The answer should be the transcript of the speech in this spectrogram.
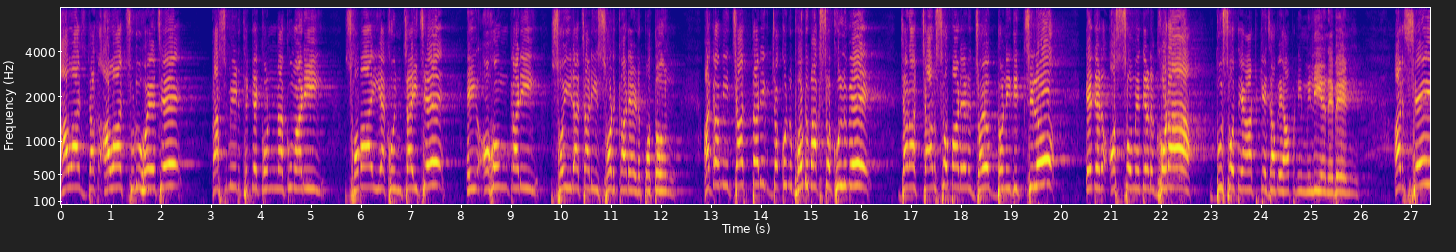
আওয়াজ ডাকা, আওয়াজ শুরু হয়েছে। কাশ্মীর থেকে কন্যাকুমারী সবাই এখন চাইছে এই অহংকারী স্বৈরাচারী সরকারের পতন। আগামী চার তারিখ যখন ভোট বাক্স খুলবে, যারা চারশো পারের জয়ধ্বনি দিচ্ছিল, এদের অশ্বমেধের ঘোড়া দুশোতে আটকে যাবে, আপনি মিলিয়ে নেবেন। আর সেই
